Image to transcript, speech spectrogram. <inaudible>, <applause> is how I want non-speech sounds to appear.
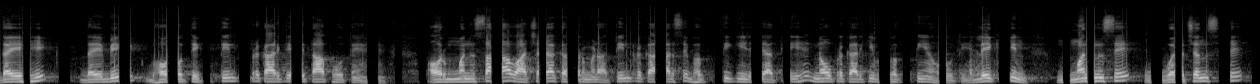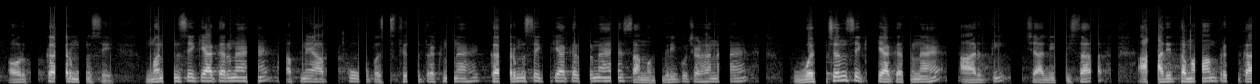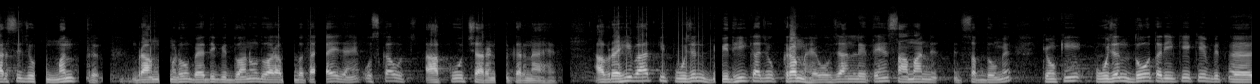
दैहिक, दैविक, भौतिक तीन प्रकार के ताप होते हैं। और मनसा वाचा कर्मणा। तीन प्रकार से भक्ति की जाती है, नौ प्रकार की भक्तियाँ होती हैं। लेकिन मन से, वचन से और कर्म से। मन से क्या करना है? अपने आप को उपस्थित रखना है। कर्म से क्या करना है? सामग्री को चढ़ाना है। वचन से क्या करना है? आरती, चालीसा आदि तमाम प्रकार से जो मंत्र ब्राह्मणों, वैदिक विद्वानों द्वारा बताए जाएँ, उसका आपको उच्चारण करना है। अब रही बात कि पूजन विधि का जो क्रम है, वो जान लेते हैं सामान्य शब्दों में, क्योंकि पूजन दो तरीके के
